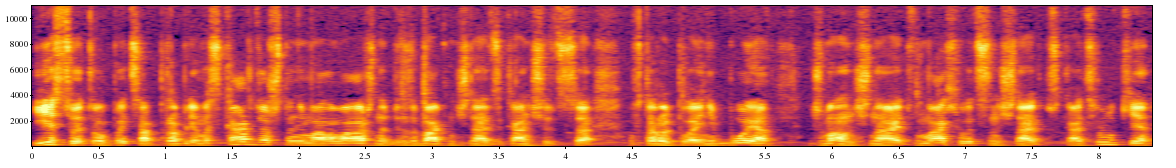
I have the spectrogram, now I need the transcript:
Есть у этого бойца проблемы с кардио, что немаловажно. Бензобак начинает заканчиваться во второй половине боя. Джмал начинает вмахиваться, начинает пускать руки,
